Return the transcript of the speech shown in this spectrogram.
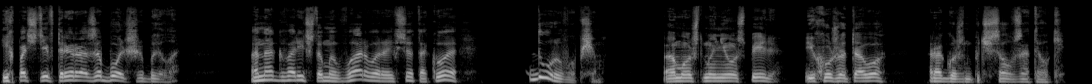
Их почти в три раза больше было. Она говорит, что мы варвары и все такое. Дура, в общем. А может, мы не успели? И хуже того, Рогожин почесал в затылке.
